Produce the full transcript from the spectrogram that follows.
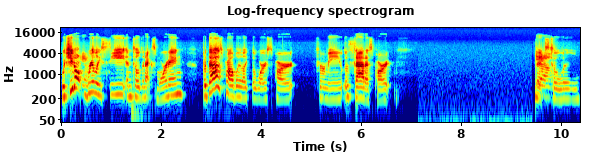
which you don't yeah. really see until the next morning. But that was probably like the worst part for me, the saddest part. Next to Lou.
